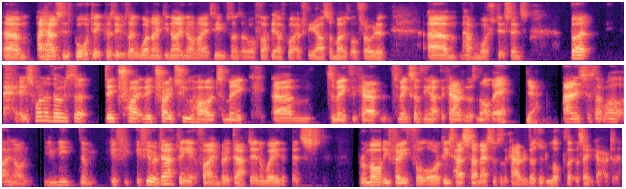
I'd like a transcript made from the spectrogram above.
Um, I have since bought it because it was like one ninety nine on iTunes. So I was like, well, fuck it, I've got everything else. I might as well throw it in. Um, haven't watched it since, but it's one of those that they try they try too hard to make um to make the character to make something out of the character that's not there. Yeah. And it's just like, well, hang on, you need them. If if you're adapting it, fine, but adapt it in a way that's remotely faithful, or at least has some essence of the character. It doesn't look like the same character,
